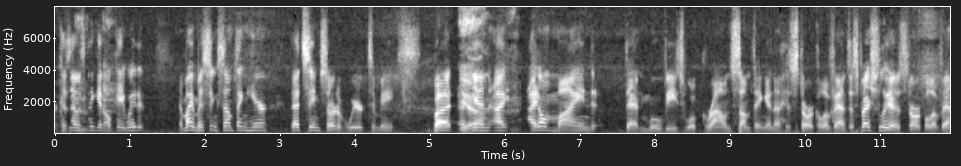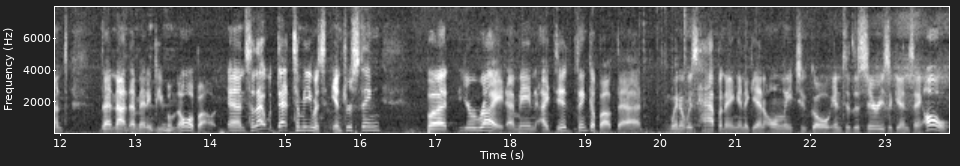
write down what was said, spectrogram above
Because I was thinking, okay, wait, am I missing something here? That seems sort of weird to me. But Yeah. again, I I don't mind that movies will ground something in a historical event, especially a historical event that not that many people know about. And so that that to me was interesting. But you're right. I mean, I did think about that when it was happening, and again, only to go into the series again, saying, "Oh,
